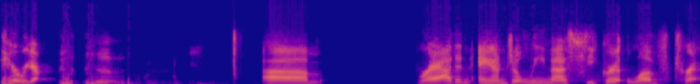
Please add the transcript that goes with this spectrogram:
here we go. um, Brad and Angelina secret love trip.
